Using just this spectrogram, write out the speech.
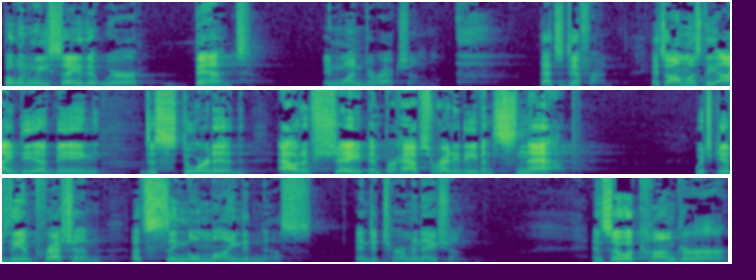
But when we say that we're bent in one direction, that's different. It's almost the idea of being distorted out of shape and perhaps ready to even snap, which gives the impression of single mindedness and determination. And so a conqueror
